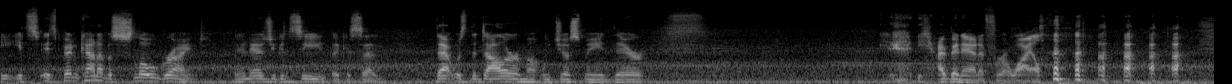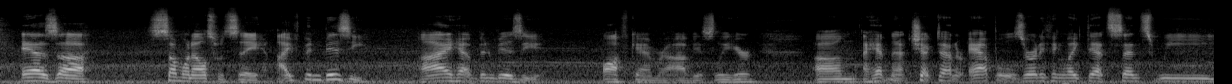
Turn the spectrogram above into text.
it's it's been kind of a slow grind, and as you can see, like I said, that was the dollar amount we just made there. I've been at it for a while. As uh, someone else would say, I've been busy. I have been busy. Off camera, obviously, here. Um, I have not checked on our apples or anything like that since we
